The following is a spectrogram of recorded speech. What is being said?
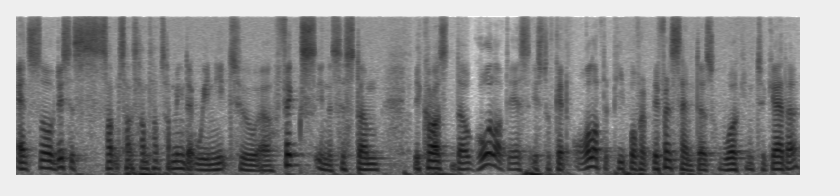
and so this is some, some, something that we need to uh, fix in the system because the goal of this is to get all of the people from different centers working together.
